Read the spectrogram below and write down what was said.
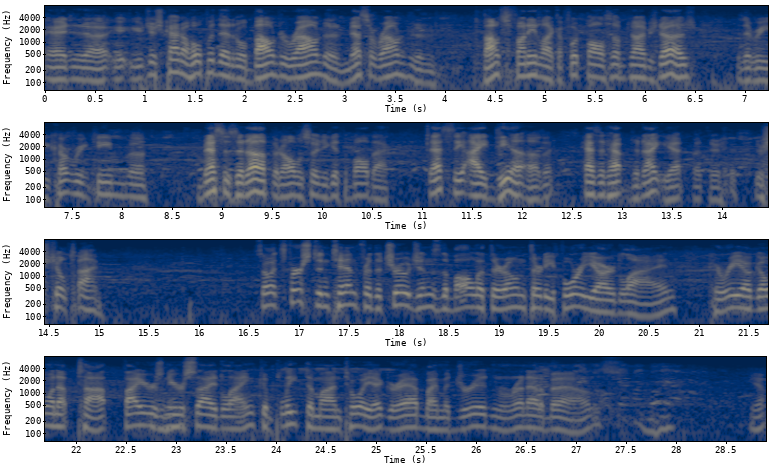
and uh, you- you're just kind of hoping that it'll bound around and mess around and bounce funny like a football sometimes does. The recovering team uh, messes it up, and all of a sudden you get the ball back. That's the idea of it. Hasn't happened tonight yet, but there, there's still time. So it's first and 10 for the Trojans, the ball at their own 34 yard line. Carrillo going up top, fires mm-hmm. near sideline, complete to Montoya, grabbed by Madrid and run out of bounds. Mm-hmm. Yep.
